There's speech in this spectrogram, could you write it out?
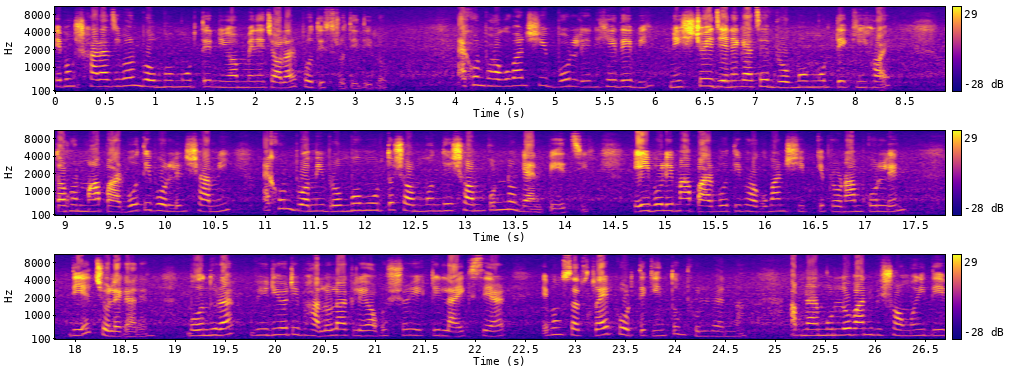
এবং সারা জীবন ব্রহ্মমূর্তের নিয়ম মেনে চলার প্রতিশ্রুতি দিল। এখন ভগবান শিব বললেন, হে দেবী, নিশ্চয়ই জেনে গেছেন ব্রহ্মমূর্তে কি হয়? তখন মা পার্বতী বললেন, স্বামী, এখন আমি ব্রহ্মমূর্ত সম্বন্ধে সম্পূর্ণ জ্ঞান পেয়েছি। এই বলে মা পার্বতী ভগবান শিবকে প্রণাম করলেন, দিয়ে চলে গেলেন। বন্ধুরা, ভিডিওটি ভালো লাগলে অবশ্যই একটি লাইক, শেয়ার এবং সাবস্ক্রাইব করতে কিন্তু ভুলবেন না। আপনার মূল্যবান সময় দিয়ে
